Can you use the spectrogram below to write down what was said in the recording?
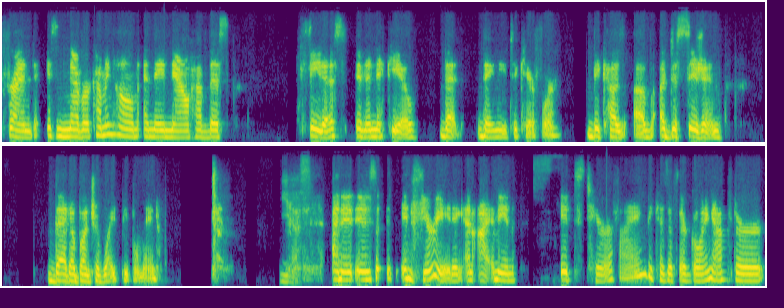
friend is never coming home and they now have this fetus in a NICU that they need to care for because of a decision that a bunch of white people made. Yes. And it is infuriating. And I, I mean, it's terrifying because if they're going after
